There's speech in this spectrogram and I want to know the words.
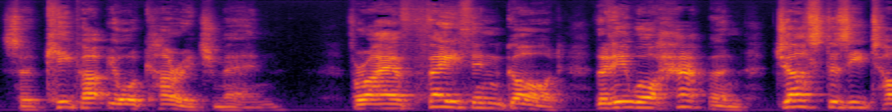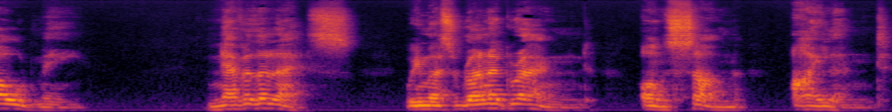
So keep up your courage, men, for I have faith in God that it will happen just as he told me. Nevertheless, we must run aground on some island.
